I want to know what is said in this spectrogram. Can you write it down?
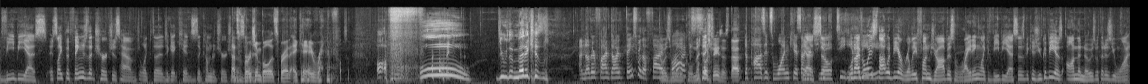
VBS. It's like the things that churches have, like to to get kids to come to church. That's virgin bullet spread, aka random. Oh, Ooh, dude, the medic is. Another five dollars. Thanks for the five That was really bucks. cool, Oh Jesus, that Deposits one kiss on yeah, your cheek. so what I've always thought would be a really fun job is writing like VBSs because you could be as on the nose with it as you want.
